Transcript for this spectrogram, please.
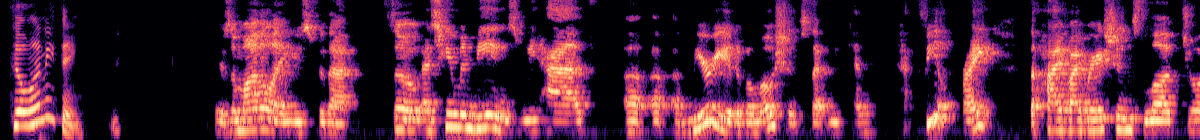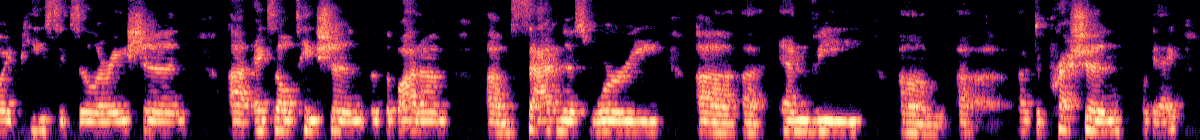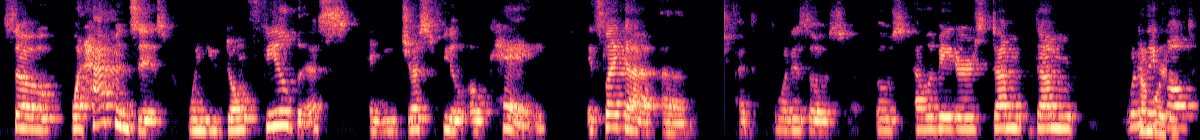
feel anything. There's a model I use for that. So, as human beings, we have a, a, a myriad of emotions that we can feel, right? The high vibrations, love, joy, peace, exhilaration, uh, exaltation at the bottom, um, sadness, worry, uh, uh, envy, um, uh, uh, depression. Okay. So what happens is when you don't feel this and you just feel okay, it's like a, a, a what is those those elevators? Dumb dumb. What are they waiter. called?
